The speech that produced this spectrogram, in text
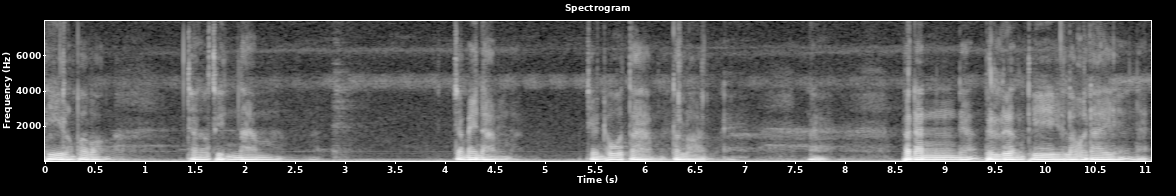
ที่หลวงพ่อบอกจันทศิลนำจะไม่นำเชิญทูตามตลอดนะเพราะนั้นเนี่ยเป็นเรื่องที่เราก็ได้นะ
